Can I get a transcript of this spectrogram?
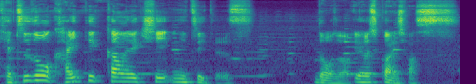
鉄道快適化の歴史についてです。どうぞよろしくお願いします。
